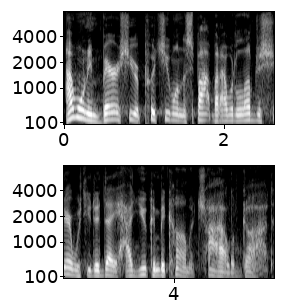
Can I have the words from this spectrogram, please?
I won't embarrass you or put you on the spot, but I would love to share with you today how you can become a child of God.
